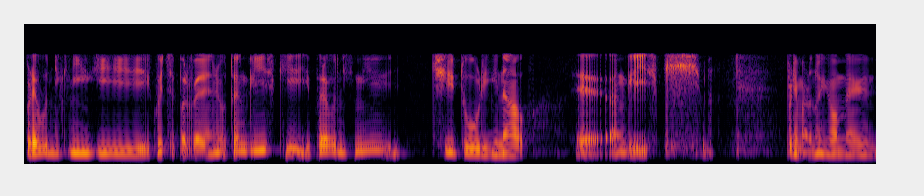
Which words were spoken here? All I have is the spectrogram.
преводни книги, които са преведени от английски и преводни книги, чието оригинал е английски. Примерно имаме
